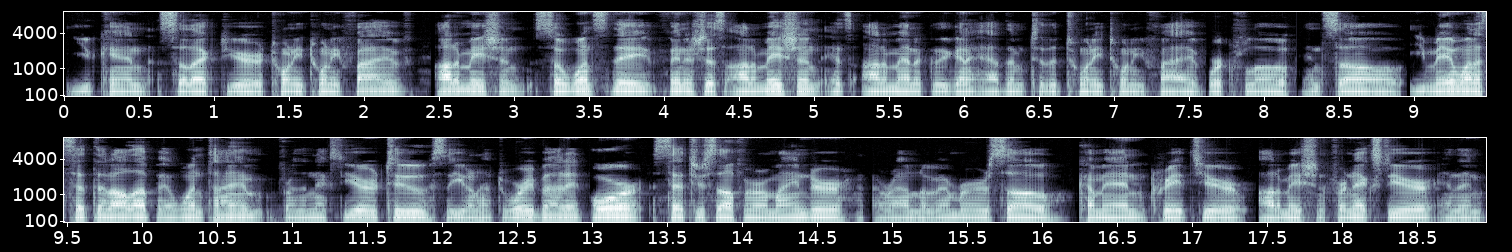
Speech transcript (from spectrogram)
you can select your 2025 automation. So once they finish this automation, it's automatically going to add them to the 2025 workflow. And so you may want to set that all up at one time for the next year or two so you don't have to worry about it or set yourself a reminder around November or so, come in, create your automation for next year and then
